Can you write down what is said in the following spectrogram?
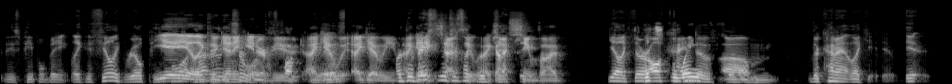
these people being like they feel like real people. yeah, I'm yeah, like they're really getting sure what the interviewed. I get what I get what you But I they're get basically just, exactly like, I got the same vibe. Yeah, like they're It's all kind it's of um they're kind of like it,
